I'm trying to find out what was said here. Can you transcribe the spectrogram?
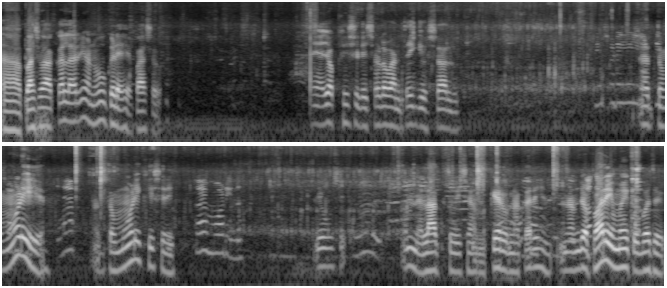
હા પાછો આ કલર રહ્યો ને ઉઘડે છે પાછો. અહીંયા જો ખીચડી ચડવાનું થઈ ગયું ચાલુ. ખીચડી આ તો મોડી આ તો મોડી ખીચડી. કઈ મોડી ન એવું છે? અમને લાગતું હોય છે આમ કેરું ના કરી અને આમ જો ભરી મૂક્યું બધું.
